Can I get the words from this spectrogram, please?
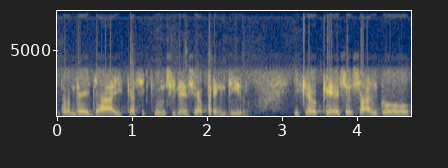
donde ya hay casi que un silencio aprendido y creo que eso es algo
